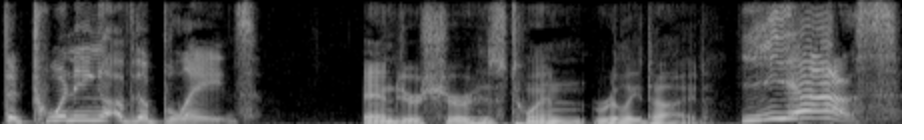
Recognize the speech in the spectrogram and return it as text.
The Twinning of the Blades. And you're sure his twin really died? Yes!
